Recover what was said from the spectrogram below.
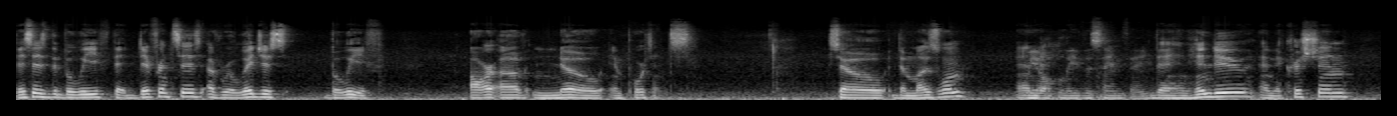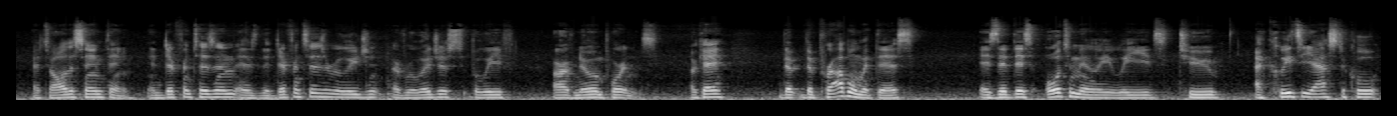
This is the belief that differences of religious belief are of no importance. So, the Muslim and we the, all believe the same thing. the Hindu and the Christian, it's all the same thing. Indifferentism is the differences of religion of religious belief are of no importance. Okay? The the problem with this is that this ultimately leads to ecclesiastical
